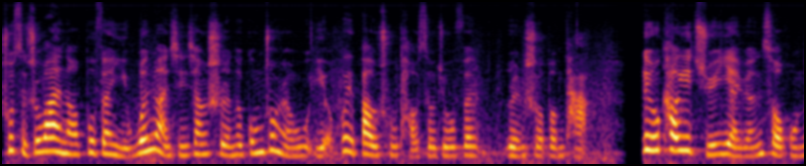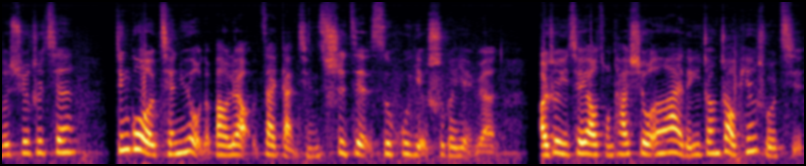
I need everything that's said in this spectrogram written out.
除此之外呢，部分以温暖形象示人的公众人物也会爆出桃色纠纷、人设崩塌。例如靠一曲演员走红的薛之谦，经过前女友的爆料，在感情世界似乎也是个演员，而这一切要从他秀恩爱的一张照片说起。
